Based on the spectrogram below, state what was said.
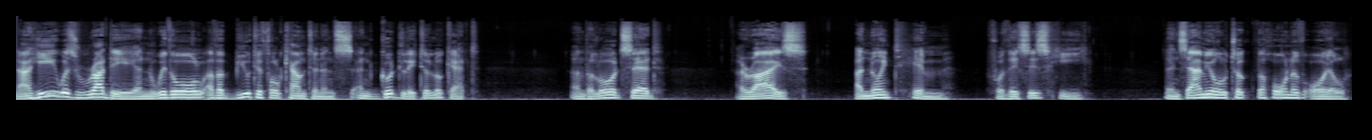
Now he was ruddy, and withal of a beautiful countenance, and goodly to look at. And the Lord said, Arise, anoint him, for this is he. Then Samuel took the horn of oil,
